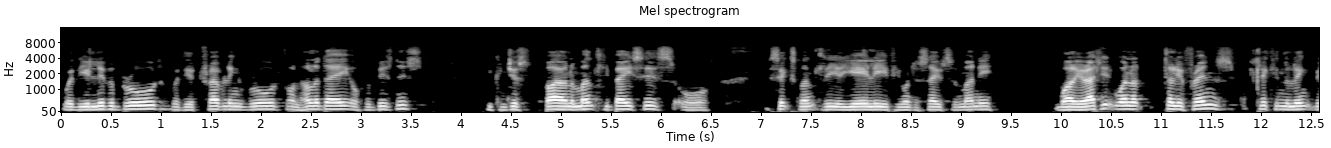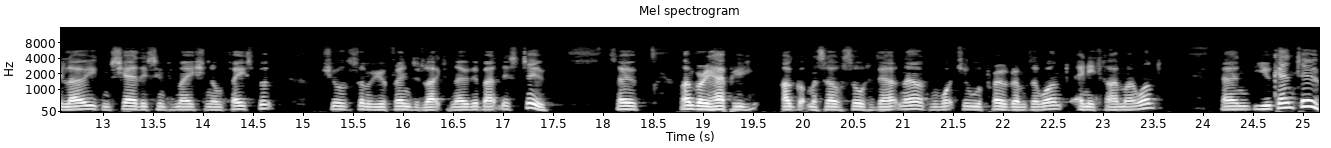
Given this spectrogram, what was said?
Whether you live abroad, whether you're traveling abroad for on holiday or for business, you can just buy on a monthly basis or six monthly or yearly if you want to save some money. While you're at it, why not tell your friends, Click in the link below, you can share this information on Facebook. I'm sure some of your friends would like to know about this too. So I'm very happy I've got myself sorted out now. I can watch all the programs I want anytime I want. And you can too.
